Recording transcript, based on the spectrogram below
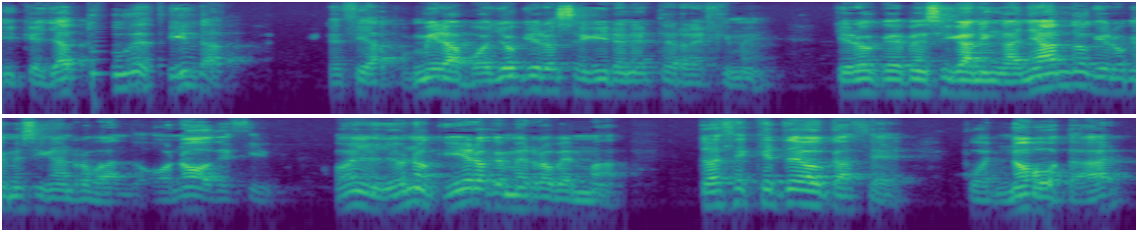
y que ya tú decidas. Decías, pues mira, pues yo quiero seguir en este régimen. Quiero que me sigan engañando, quiero que me sigan robando. O no, decir, coño, yo no quiero que me roben más. Entonces, ¿qué tengo que hacer? Pues no votar.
